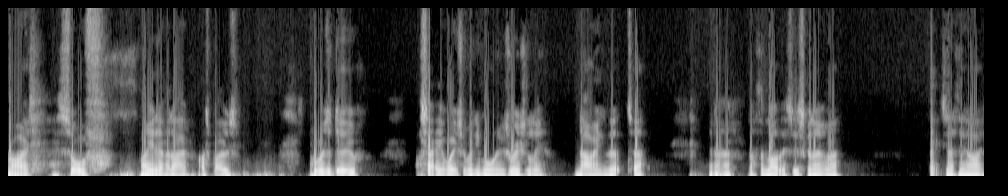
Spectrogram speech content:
Right, sort of, well, you never know, I suppose. Probably to do. I sat here way too many mornings recently, knowing that, uh, you know, nothing like this is going to uh, affect anything I,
